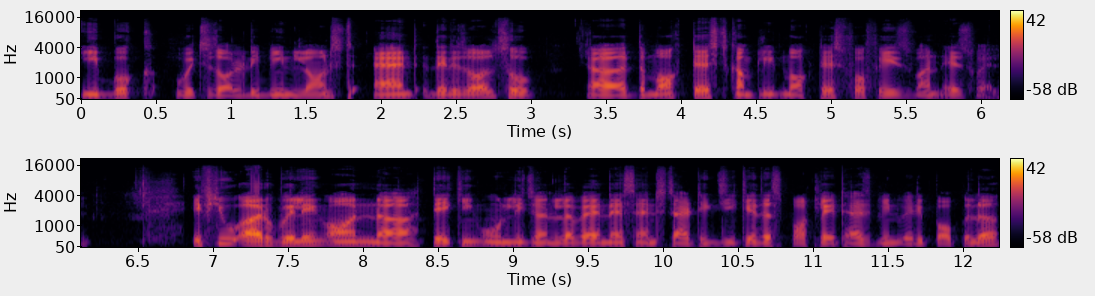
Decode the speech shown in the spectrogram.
ebook which has already been launched and there is also uh, the mock test complete mock test for phase 1 as well. If you are willing on uh, taking only general awareness and static GK, the spotlight has been very popular.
